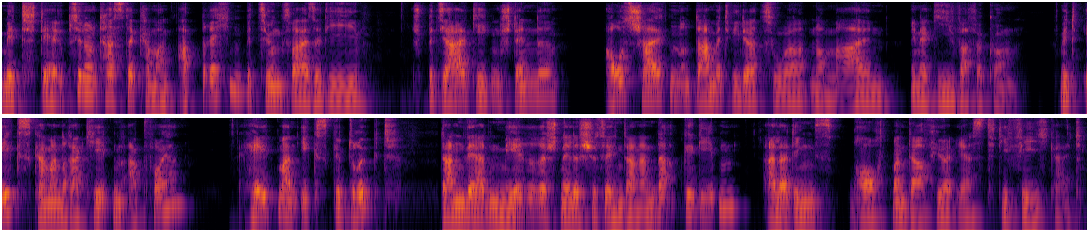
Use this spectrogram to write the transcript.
Mit der Y-Taste kann man abbrechen bzw. die Spezialgegenstände ausschalten und damit wieder zur normalen Energiewaffe kommen. Mit X kann man Raketen abfeuern. Hält man X gedrückt, dann werden mehrere schnelle Schüsse hintereinander abgegeben. Allerdings braucht man dafür erst die Fähigkeit.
